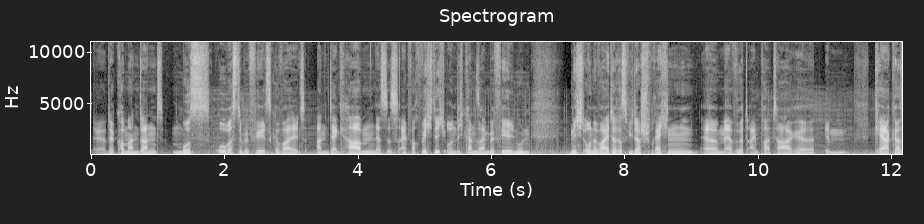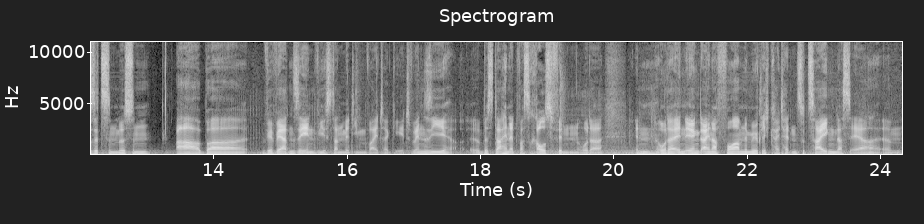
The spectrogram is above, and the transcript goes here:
Äh, der Kommandant muss oberste Befehlsgewalt an Deck haben. Das ist einfach wichtig und ich kann seinem Befehl nun nicht ohne weiteres widersprechen. Ähm, er wird ein paar Tage im Kerker sitzen müssen aber wir werden sehen, wie es dann mit ihm weitergeht. Wenn Sie äh, bis dahin etwas rausfinden oder in, oder in irgendeiner Form eine Möglichkeit hätten zu zeigen, dass er ähm,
